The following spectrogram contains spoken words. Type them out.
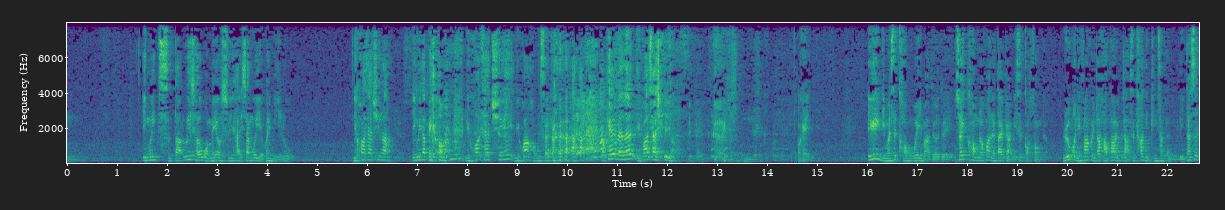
嗯，因为迟到，为何我没有水海香味也会迷路？你画下去啦，因为那边红，你画下去，你画红色的，OK，文人，你画下去。嗯，OK，因为你们是空位嘛，对不对？所以空的话呢，代表你是高送的。如果你发挥到好，发挥不到是靠你平常的努力。但是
